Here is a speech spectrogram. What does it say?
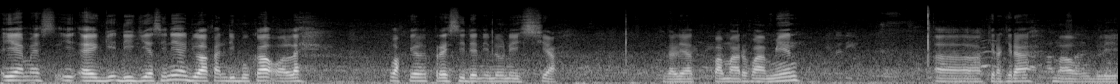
IMS eh, di Gias ini yang juga akan dibuka oleh Wakil Presiden Indonesia. Kita lihat Pak Maruf Amin. Eh, kira-kira mau beli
